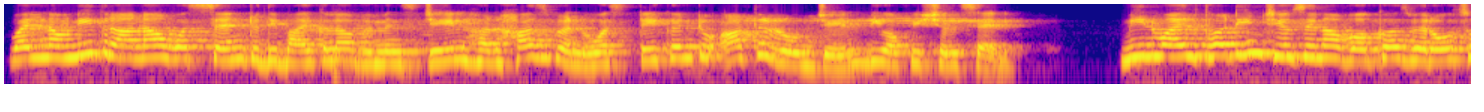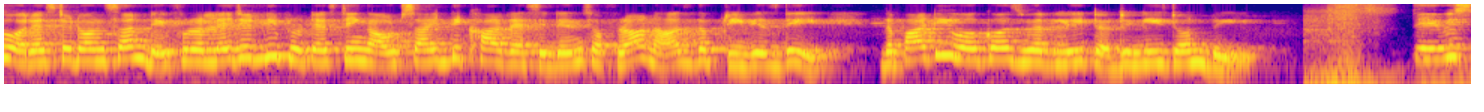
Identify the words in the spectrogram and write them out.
While Navneet Rana was sent to the Baikala Women's Jail, her husband was taken to Arthur Road Jail, the official said. Meanwhile, 13 Shiv Sena workers were also arrested on Sunday for allegedly protesting outside the car residence of Rana's the previous day. The party workers were later released on bail. 23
